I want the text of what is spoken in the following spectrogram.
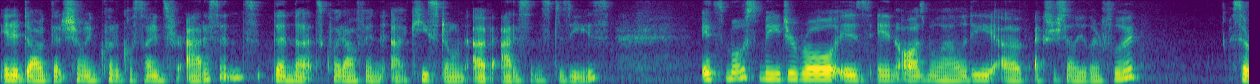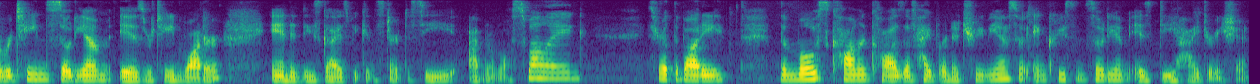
in a dog that's showing clinical signs for Addison's, then that's quite often a keystone of Addison's disease. Its most major role is in osmolality of extracellular fluid. So retained sodium is retained water, and in these guys we can start to see abnormal swelling, throughout the body. The most common cause of hypernatremia, so increase in sodium, is dehydration.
